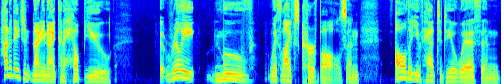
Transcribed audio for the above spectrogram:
How did Agent 99 kind of help you uh, really move with life's curveballs and all that you've had to deal with and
